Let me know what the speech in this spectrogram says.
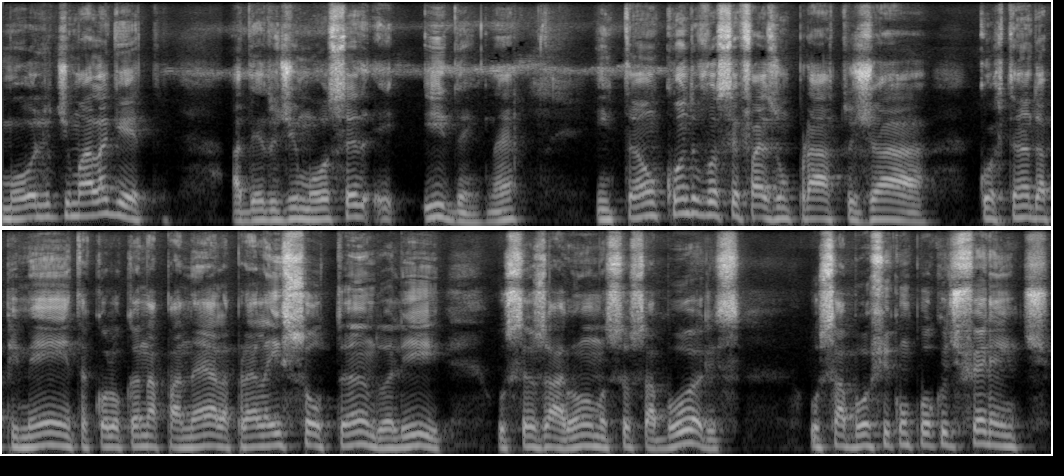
molho de malagueta. A dedo de moça idem, né? Então, quando você faz um prato já cortando a pimenta, colocando na panela para ela ir soltando ali os seus aromas, os seus sabores, o sabor fica um pouco diferente.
